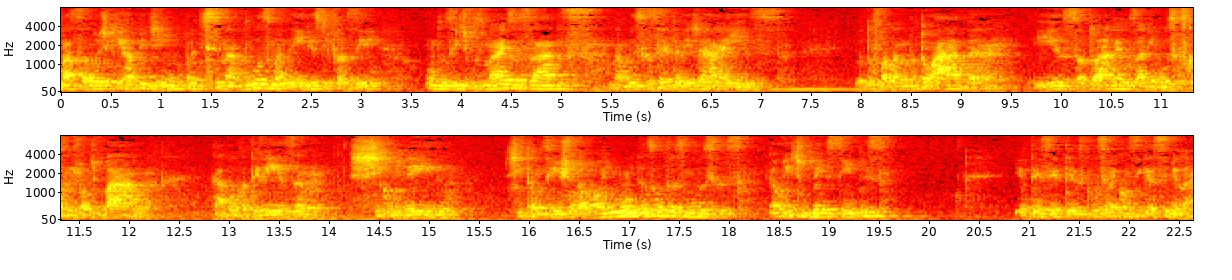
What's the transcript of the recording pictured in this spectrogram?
passar hoje aqui rapidinho para te ensinar duas maneiras de fazer um dos ritmos mais usados na música sertaneja raiz. Eu estou falando da toada. Isso, a toada é usada em músicas como João de Barro, Cabocla Teresa, Chico Mineiro, Chitãozinho Chororó e muitas outras músicas. É um ritmo bem simples e eu tenho certeza que você vai conseguir assimilar.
